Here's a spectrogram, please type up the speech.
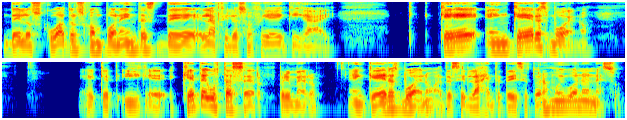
de los cuatro componentes de la filosofía Ikigai. ¿Qué, ¿En qué eres bueno? Eh, ¿Y qué te gusta hacer primero? ¿En qué eres bueno? Es decir, la gente te dice, tú eres muy bueno en eso.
